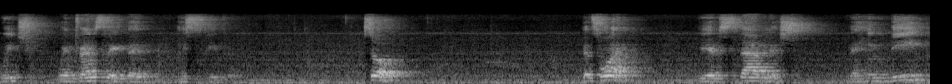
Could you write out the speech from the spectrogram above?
which, when translated, is Peter. So, that's why we established na hindi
